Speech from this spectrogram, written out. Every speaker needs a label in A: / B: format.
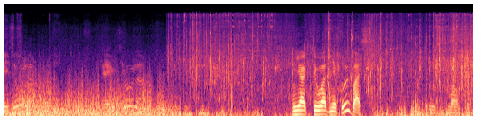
A: Zejzula, Zejzula. No jak ty ładnie pływasz. Jest mokro.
